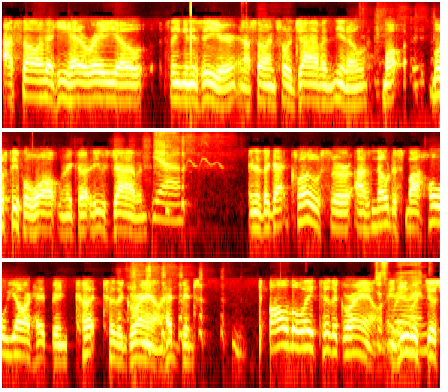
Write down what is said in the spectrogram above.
I saw that he had a radio thing in his ear, and I saw him sort of jiving. You know, mo- most people walk when they cut. He was jiving, Yeah. and as I got closer, I noticed my whole yard had been cut to the ground, had been all the way to the ground, Just and he was just.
